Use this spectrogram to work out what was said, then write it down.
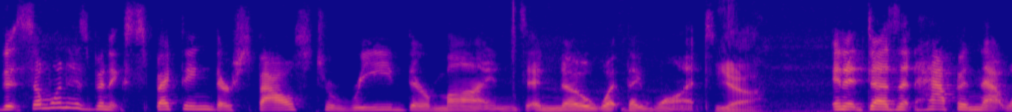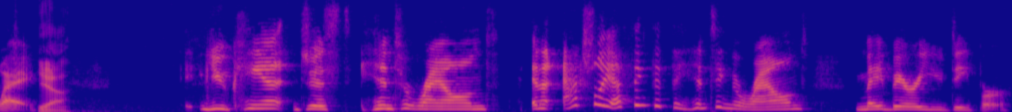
that someone has been expecting their spouse to read their minds and know what they want. Yeah. And it doesn't happen that way Yeah. you can't just hint around. And actually, I think that the hinting around may bury you deeper.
